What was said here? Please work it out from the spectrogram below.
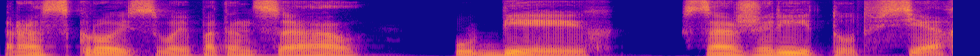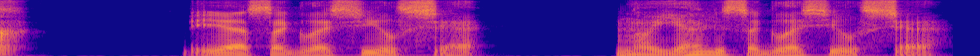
Раскрой свой потенциал, убей их, сожри тут всех. Я согласился. Но я ли согласился?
